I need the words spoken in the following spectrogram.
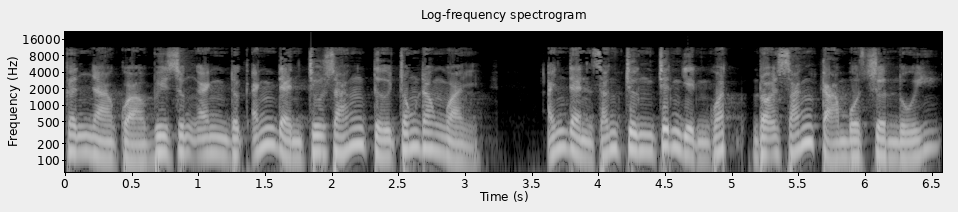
Căn nhà của Vi Dương Anh được ánh đèn chiếu sáng từ trong ra ngoài. Ánh đèn sáng trưng trên nhìn quắt, rọi sáng cả một sườn núi.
